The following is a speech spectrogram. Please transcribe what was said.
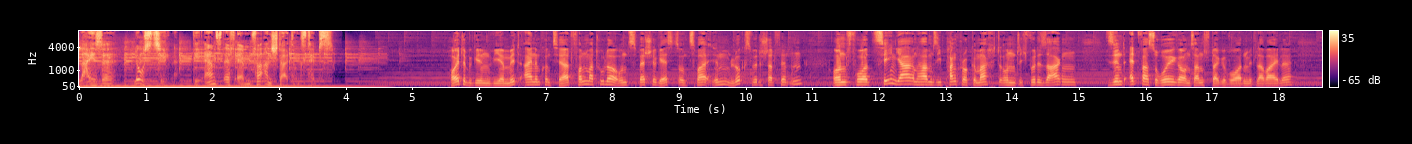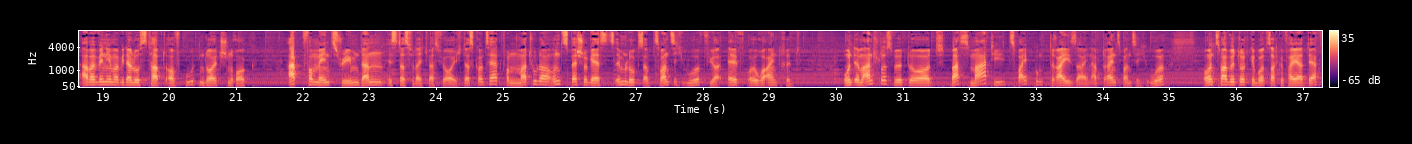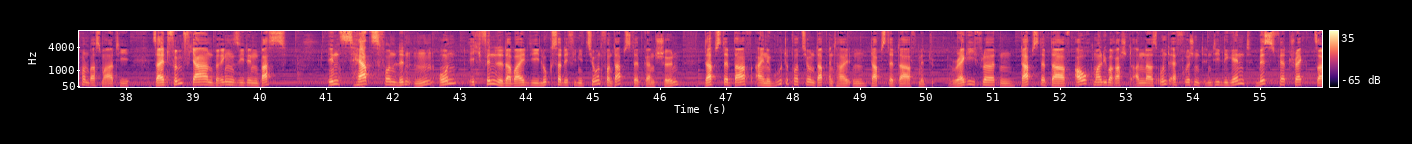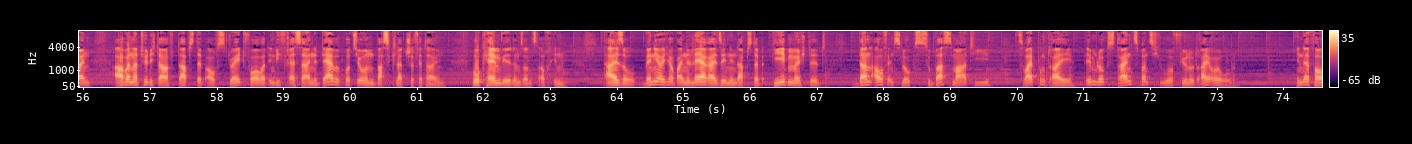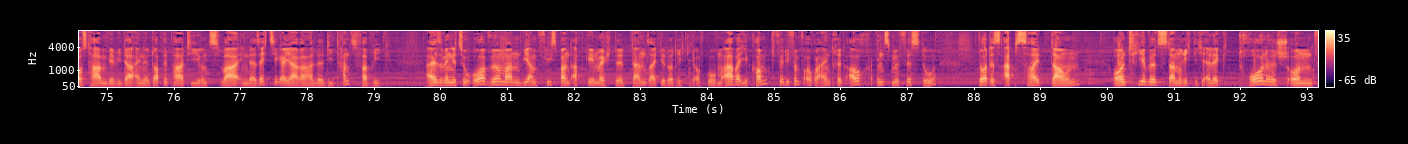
leise, losziehen. Die Ernst FM Veranstaltungstipps. Heute beginnen wir mit einem Konzert von Matula und Special Guests und zwar im Lux wird es stattfinden. Und vor zehn Jahren haben sie Punkrock gemacht und ich würde sagen, sie sind etwas ruhiger und sanfter geworden mittlerweile. Aber wenn ihr mal wieder Lust habt auf guten deutschen Rock, ab vom Mainstream, dann ist das vielleicht was für euch. Das Konzert von Matula und Special Guests im Lux ab 20 Uhr für 11 Euro Eintritt. Und im Anschluss wird dort Basmati 2.3 sein, ab 23 Uhr. Und zwar wird dort Geburtstag gefeiert, der von Basmati. Seit fünf Jahren bringen sie den Bass ins Herz von Linden und ich finde dabei die Luxer Definition von Dubstep ganz schön. Dubstep darf eine gute Portion Dub enthalten, Dubstep darf mit Reggae flirten, Dubstep darf auch mal überraschend anders und erfrischend intelligent bis vertrackt sein, aber natürlich darf Dubstep auch straightforward in die Fresse eine derbe Portion Bassklatsche verteilen. Wo kämen wir denn sonst auch hin? Also, wenn ihr euch auf eine Lehrreise in den Dubstep geben möchtet, dann auf ins Lux zu Bass Marty 2.3 im Lux 23 Uhr für nur 3 Euro. In der Faust haben wir wieder eine Doppelparty und zwar in der 60er Jahre Halle die Tanzfabrik. Also wenn ihr zu Ohrwürmern wie am Fließband abgehen möchtet, dann seid ihr dort richtig aufgehoben. Aber ihr kommt für die 5 Euro Eintritt auch ins Mephisto. Dort ist Upside Down und hier wird es dann richtig elektronisch und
